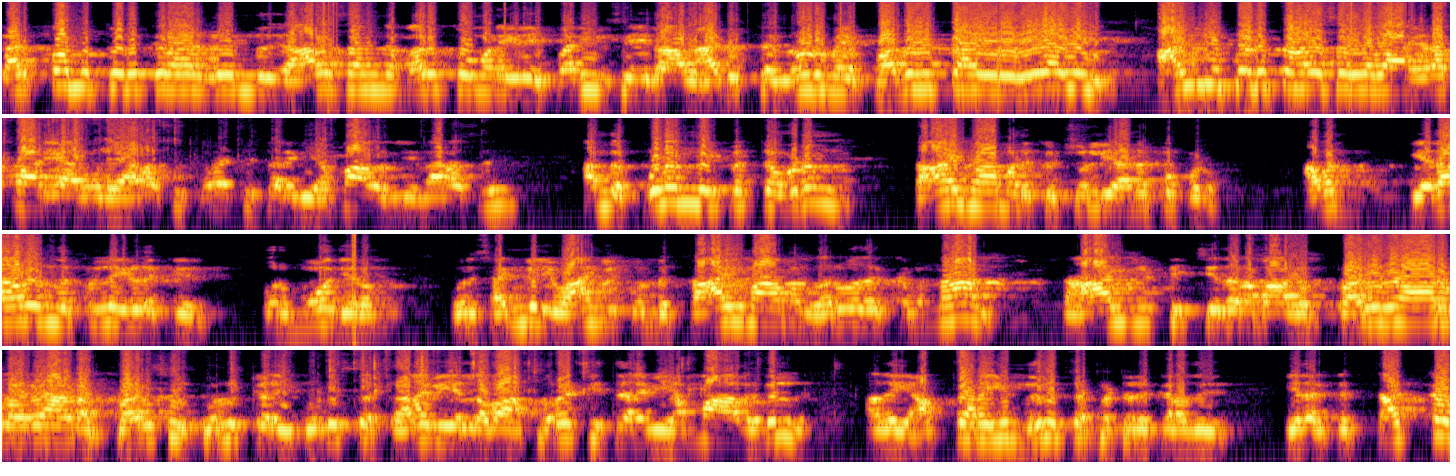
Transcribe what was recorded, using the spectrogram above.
கற்பமுற்று இருக்கிறார்கள் என்று அரசாங்க மருத்துவமனைகளை பதிவு செய்தால் அடுத்த நூறுமை பதினெட்டாயிரம் ரூபாயை அள்ளி கொடுத்த அரசு அல்லவா? எடப்பாடியாருடைய அரசு புரட்சி தலைவி அம்மா அவர்களின் அரசு அந்த குழந்தை பெற்றவுடன் தாய் மாமனுக்கு சொல்லி அனுப்பப்படும். அவர் ஏதாவது இந்த பிள்ளைகளுக்கு ஒரு மோதிரம் ஒரு சங்கிலி வாங்கி கொண்டு தாய் மாமன் வருவதற்கு முன்னால் தாய் வீட்டு சிதறமாக பதினாறு வகையான பரிசு பொருட்களை கொடுத்த தலைவி அல்லவா? புரட்சி தலைவி அம்மா அவர்கள் அதை அத்தனையும் நிறுத்தப்பட்டிருக்கிறது. இதற்கு தக்க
